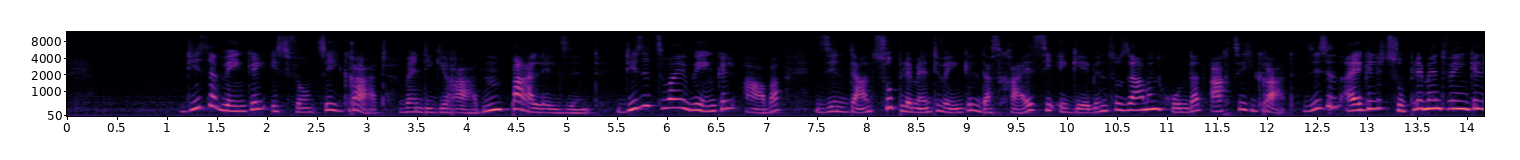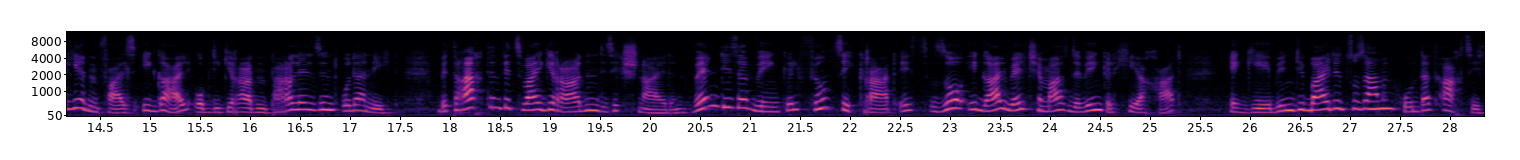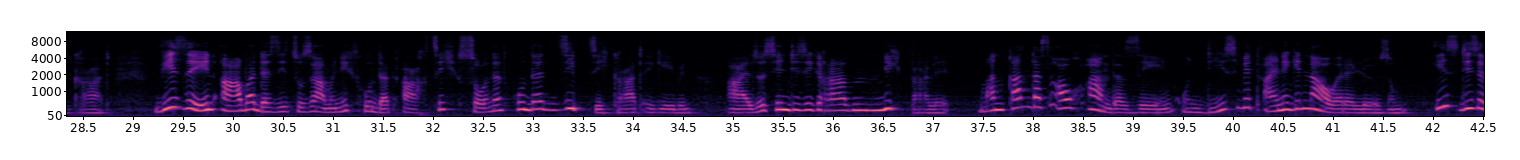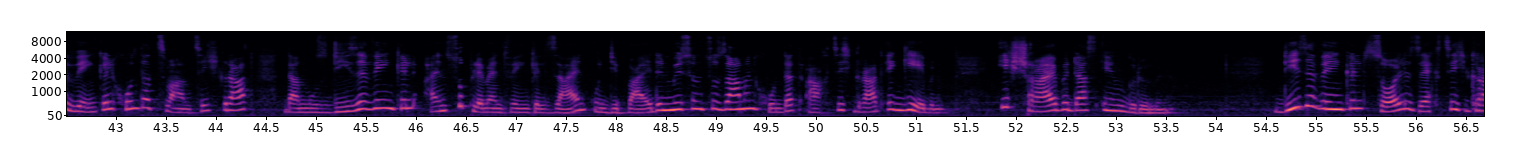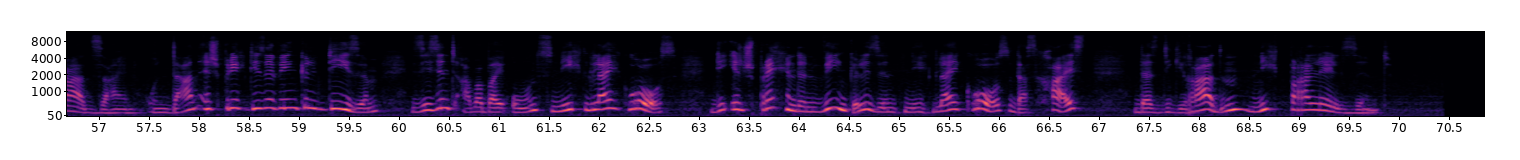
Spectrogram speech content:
Dieser Winkel ist 50 Grad, wenn die Geraden parallel sind. Diese zwei Winkel aber sind dann Supplementwinkel, das heißt, sie ergeben zusammen 180 Grad. Sie sind eigentlich Supplementwinkel jedenfalls, egal ob die Geraden parallel sind oder nicht. Betrachten wir zwei Geraden, die sich schneiden. Wenn dieser Winkel 50 Grad ist, so egal welche Maß der Winkel hier hat, ergeben die beiden zusammen 180 Grad. Wir sehen aber, dass sie zusammen nicht 180, sondern 170 Grad ergeben. Also sind diese Geraden nicht parallel. Man kann das auch anders sehen und dies wird eine genauere Lösung. Ist dieser Winkel 120 Grad, dann muss dieser Winkel ein Supplementwinkel sein und die beiden müssen zusammen 180 Grad ergeben. Ich schreibe das in grün. Dieser Winkel soll 60 Grad sein und dann entspricht dieser Winkel diesem. Sie sind aber bei uns nicht gleich groß. Die entsprechenden Winkel sind nicht gleich groß, das heißt, dass die Geraden nicht parallel sind.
